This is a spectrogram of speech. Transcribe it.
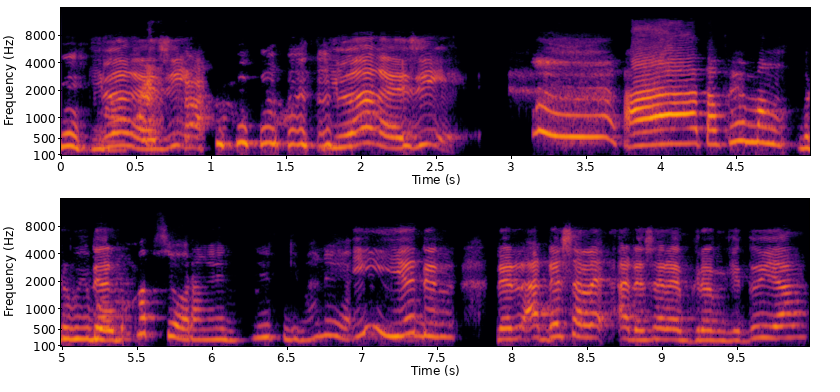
Gila nggak sih? Gila nggak sih? ah, tapi emang berwibawa banget sih orangnya. Gimana ya? Iya dan dan ada sele, ada selebgram gitu yang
